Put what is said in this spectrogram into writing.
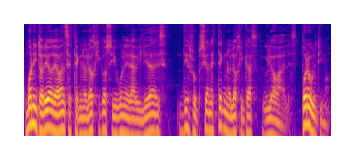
monitoreo de avances tecnológicos y vulnerabilidades, disrupciones tecnológicas globales. Por último,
